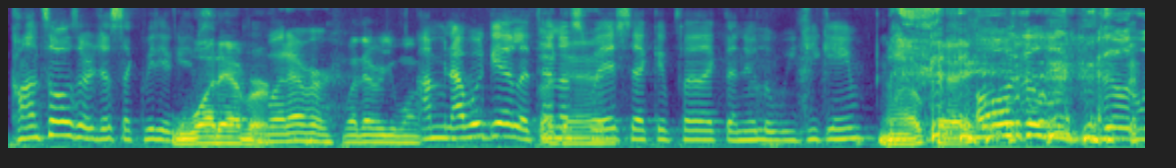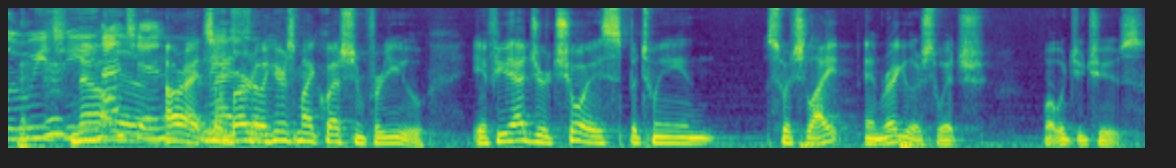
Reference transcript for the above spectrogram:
consoles or just like video games? whatever. Whatever. Whatever you want. I mean, I would get a Nintendo Okay. Switch so I could play like the new Luigi game. Oh, okay. Oh, the, the Luigi. Now- Mansion. All right, so Mansion. Berto, here's my question for you. If you had your choice between Switch Lite and regular Switch, what would you choose?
